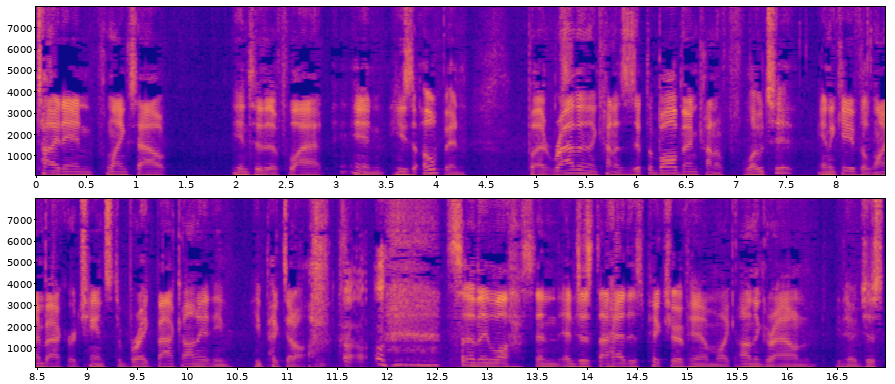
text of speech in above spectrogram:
tight end flanks out into the flat, and he's open. But rather than kind of zip the ball, Ben kind of floats it, and it gave the linebacker a chance to break back on it, and he, he picked it off. Oh. so they lost, and, and just I had this picture of him like on the ground, you know, just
